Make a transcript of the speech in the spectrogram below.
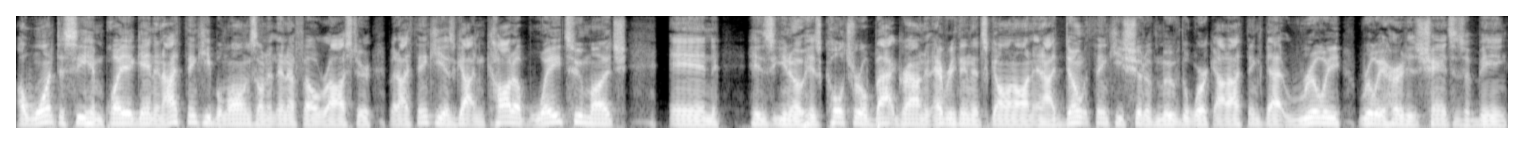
I want to see him play again, and I think he belongs on an NFL roster, but I think he has gotten caught up way too much in his you know his cultural background and everything that's gone on and I don't think he should have moved the workout. I think that really really hurt his chances of being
